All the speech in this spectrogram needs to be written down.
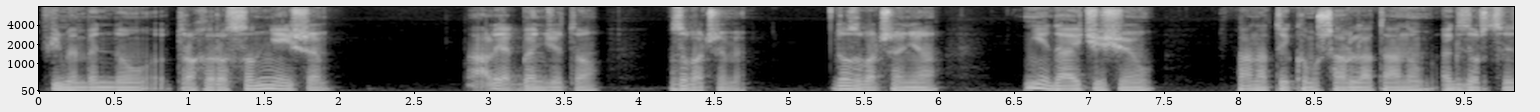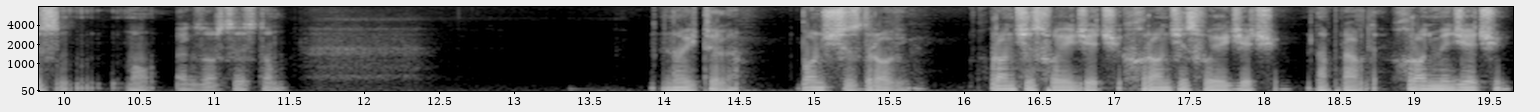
filmem będą trochę rozsądniejsze, ale jak będzie, to zobaczymy. Do zobaczenia. Nie dajcie się fanatykom, szarlatanom, egzorcyzm, o, egzorcystom. No i tyle. Bądźcie zdrowi. Chrońcie swoje dzieci, chrońcie swoje dzieci. Naprawdę. Chrońmy dzieci.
